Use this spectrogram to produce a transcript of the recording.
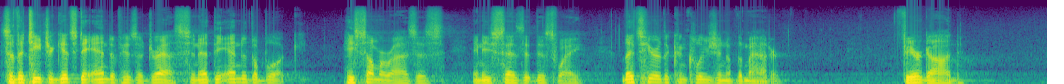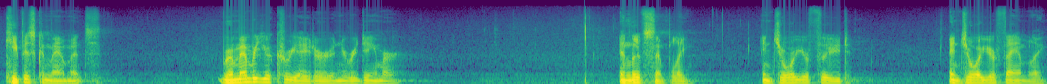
So the teacher gets to the end of his address, and at the end of the book, he summarizes and he says it this way Let's hear the conclusion of the matter. Fear God, keep His commandments, remember your Creator and your Redeemer, and live simply. Enjoy your food. Enjoy your family.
